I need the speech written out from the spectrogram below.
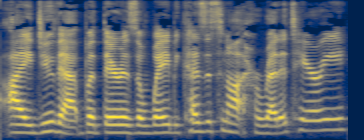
I do that, but there is a way because it's not hereditary.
